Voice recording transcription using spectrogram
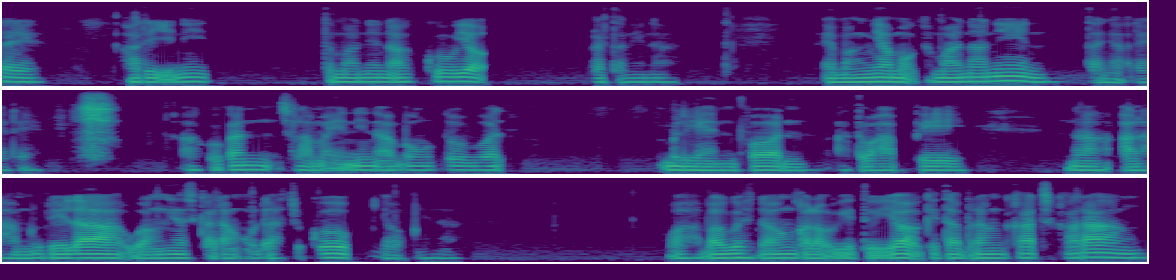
Re, hari ini temanin aku yuk, kata Nina. Emangnya mau ke mana Nin? Tanya Rere aku kan selama ini nabung tuh buat beli handphone atau HP. Nah, alhamdulillah uangnya sekarang udah cukup, jawabnya. Wah, bagus dong kalau gitu. Yuk, kita berangkat sekarang.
